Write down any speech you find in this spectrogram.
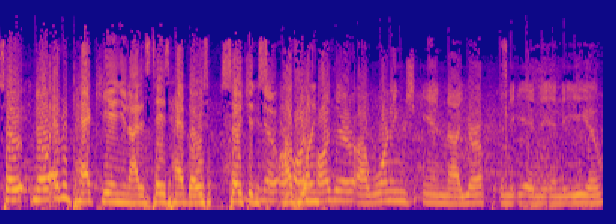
So, you know, every pack here in the United States had those surgeons' Now, are, health are- warnings. are there uh, warnings in uh, Europe, in the in the, in the EU?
